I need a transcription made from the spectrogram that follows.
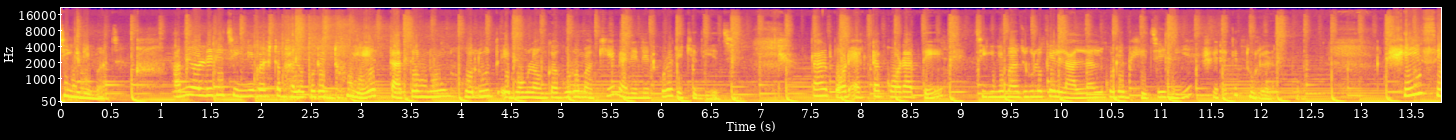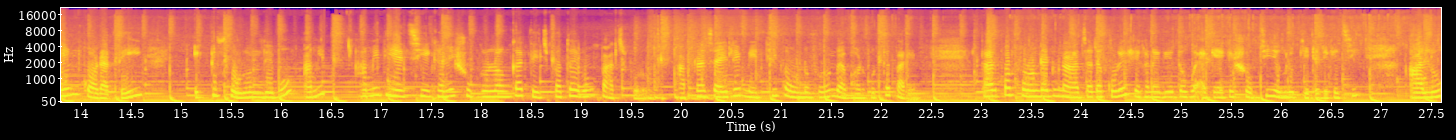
চিংড়ি মাছ। আমি অলরেডি চিংড়ি মাছটা ভালো করে ধুয়ে তাতে নুন, হলুদ এবং লঙ্কা গুঁড়ো মাখিয়ে ম্যারিনেট করে রেখে দিয়েছি। তারপর একটা কড়াতে চিংড়ি মাছগুলোকে লাল লাল করে ভেজে নিয়ে সেটাকে তুলে রাখব। সেই সেম কড়াতেই একটু ফোড়ন দেব। আমি আমি দিয়েছি এখানে শুকনো লঙ্কা, তেজপাতা এবং পাঁচ ফোড়ন। আপনারা চাইলে মেথি বা অন্য ফোড়ন ব্যবহার করতে পারেন। তারপর ফোড়নটা একটু নাড়াচাড়া করে সেখানে দিয়ে দেবো একে একে সবজি যেগুলো কেটে রেখেছি। আলু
